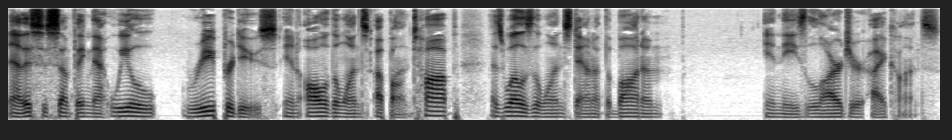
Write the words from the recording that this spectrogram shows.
Now this is something that we'll reproduce in all of the ones up on top as well as the ones down at the bottom in these larger icons.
